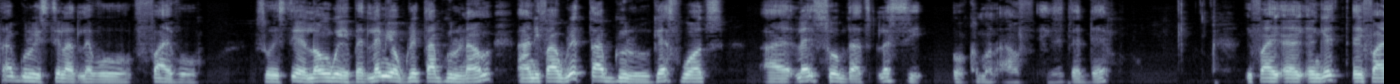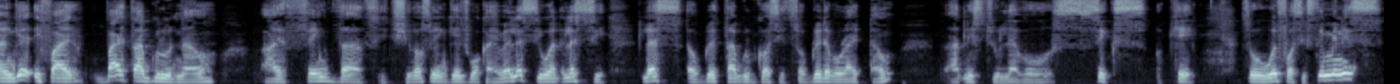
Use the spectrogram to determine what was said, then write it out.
Tab Guru is still at level 5. Oh. So it's still a long way. But let me upgrade Tab Guru now. And if I upgrade Tab Guru, guess what? Uh, let's hope that, let's see. Oh, come on, I've exited there. If I uh, engage, if I engage, if I buy Tab Guru now, I think that it should also engage Walker. Well, let's see what, let's see. Let's upgrade Tab Guru because it's upgradable right now, at least to level 6. Okay. So wait for 16 minutes.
